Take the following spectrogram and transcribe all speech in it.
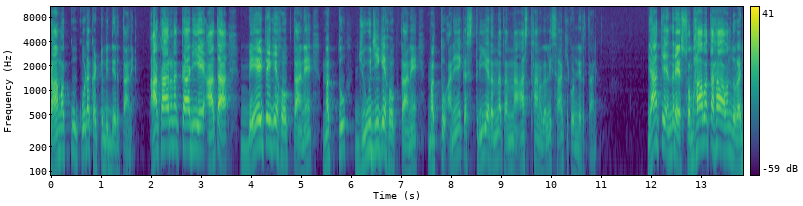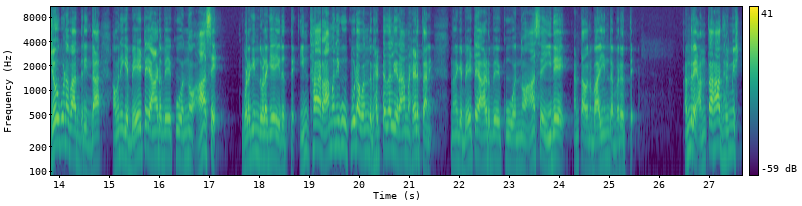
ಕಾಮಕ್ಕೂ ಕೂಡ ಕಟ್ಟು ಬಿದ್ದಿರ್ತಾನೆ ಆ ಕಾರಣಕ್ಕಾಗಿಯೇ ಆತ ಬೇಟೆಗೆ ಹೋಗ್ತಾನೆ ಮತ್ತು ಜೂಜಿಗೆ ಹೋಗ್ತಾನೆ ಮತ್ತು ಅನೇಕ ಸ್ತ್ರೀಯರನ್ನು ತನ್ನ ಆಸ್ಥಾನದಲ್ಲಿ ಸಾಕಿಕೊಂಡಿರ್ತಾನೆ ಯಾಕೆ ಅಂದರೆ ಸ್ವಭಾವತಃ ಒಂದು ರಜೋಗುಣವಾದ್ದರಿಂದ ಅವನಿಗೆ ಬೇಟೆ ಆಡಬೇಕು ಅನ್ನೋ ಆಸೆ ಒಳಗಿಂದೊಳಗೇ ಇರುತ್ತೆ. ಇಂಥ ರಾಮನಿಗೂ ಕೂಡ ಒಂದು ಘಟ್ಟದಲ್ಲಿ ರಾಮ ಹೇಳ್ತಾನೆ, ನನಗೆ ಬೇಟೆ ಆಡಬೇಕು ಅನ್ನೋ ಆಸೆ ಇದೆ ಅಂತ ಅವನ ಬಾಯಿಯಿಂದ ಬರುತ್ತೆ. ಅಂದರೆ ಅಂತಹ ಧರ್ಮಿಷ್ಠ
